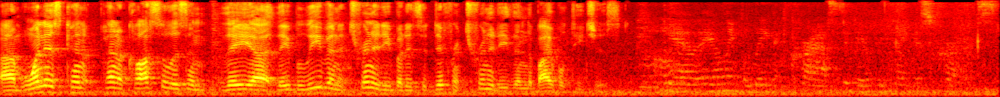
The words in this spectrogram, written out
Um, oneness Pentecostalism, they uh, they believe in a Trinity, but it's a different Trinity than the Bible teaches. Yeah, they only believe in Christ and everything is Christ.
